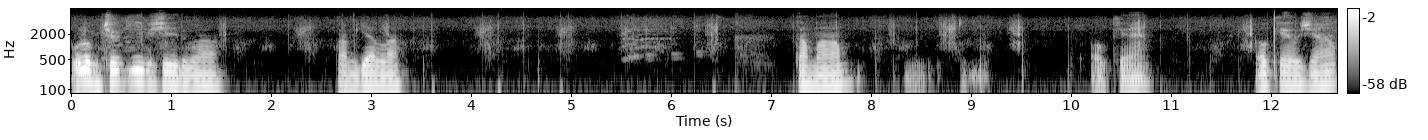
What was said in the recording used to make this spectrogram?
Oğlum çok iyi bir şeydi bu ha. Tamam gel lan. Tamam. Okey. Okey hocam.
